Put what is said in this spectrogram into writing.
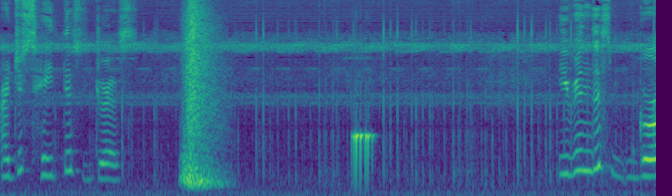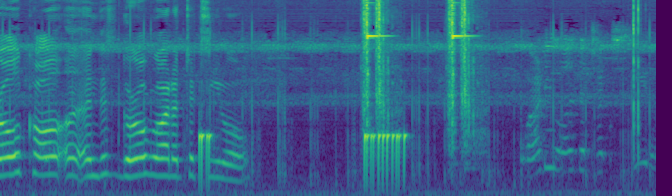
I just hate this dress. Even this girl call uh, and this girl got a tuxedo. Why do you like a tuxedo?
